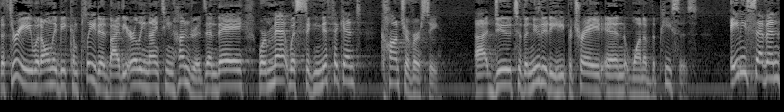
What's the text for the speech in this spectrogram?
The three would only be completed by the early 1900s, and they were met with significant controversy uh, due to the nudity he portrayed in one of the pieces. 87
